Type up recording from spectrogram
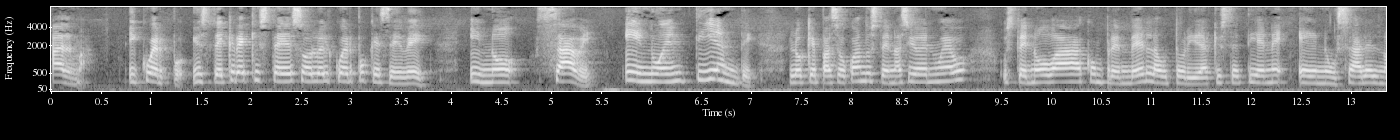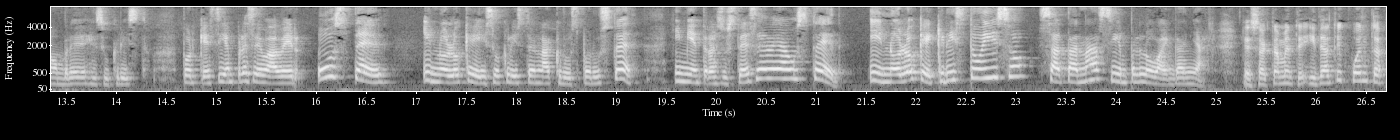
alma y cuerpo, y usted cree que usted es solo el cuerpo que se ve y no sabe y no entiende lo que pasó cuando usted nació de nuevo, usted no va a comprender la autoridad que usted tiene en usar el nombre de Jesucristo, porque siempre se va a ver usted y no lo que hizo Cristo en la cruz por usted. Y mientras usted se vea usted y no lo que Cristo hizo, Satanás siempre lo va a engañar. Exactamente, y date cuenta,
